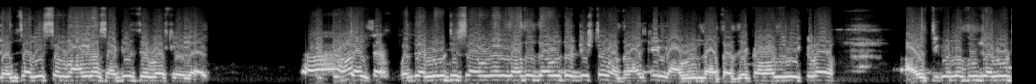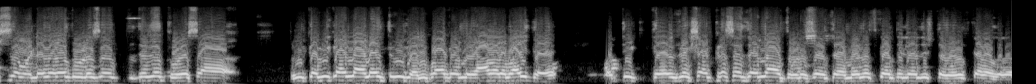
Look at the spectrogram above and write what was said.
त्यांचा रिसर्च मागण्यासाठीच ते बसलेले आहेत. हो पण त्या नोटिसा वगैरे जातात त्यामुळे ते डिस्टर्ब होतात. आणखी घाबरून जातात. एका बाजूला इकडं आणि तिकडनं तुमच्या नोटिसा म्हटलं जरा थोडस त्याच्यात थोडस तुम्ही कमी करणार नाही तुम्ही घरी पाठवलं आम्हाला माहीत आहे. ते त्यापेक्षा कसं त्यांना थोडस मदत करते त्या दृष्टीने मदत करा जरा.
